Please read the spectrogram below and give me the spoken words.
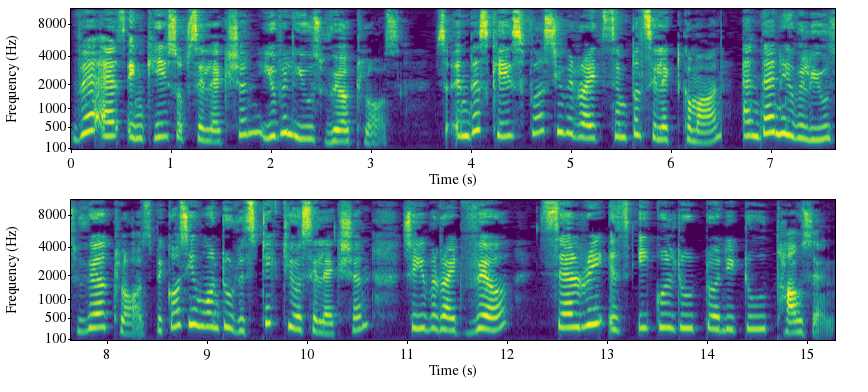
Whereas in case of selection, you will use where clause. So in this case, first you will write simple select command and then you will use where clause because you want to restrict your selection. So you will write where salary is equal to 22,000.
